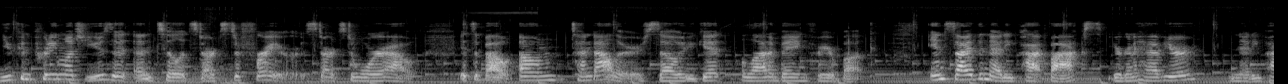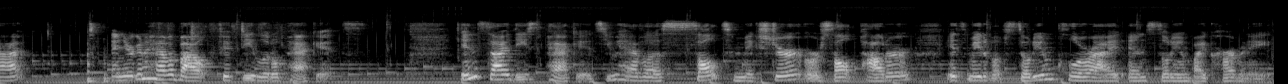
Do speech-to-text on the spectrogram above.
you can pretty much use it until it starts to fray or it starts to wear out. It's about um, $10, so you get a lot of bang for your buck. Inside the neti pot box, you're going to have your neti pot, and you're going to have about 50 little packets. Inside these packets, you have a salt mixture or salt powder. It's made up of sodium chloride and sodium bicarbonate.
